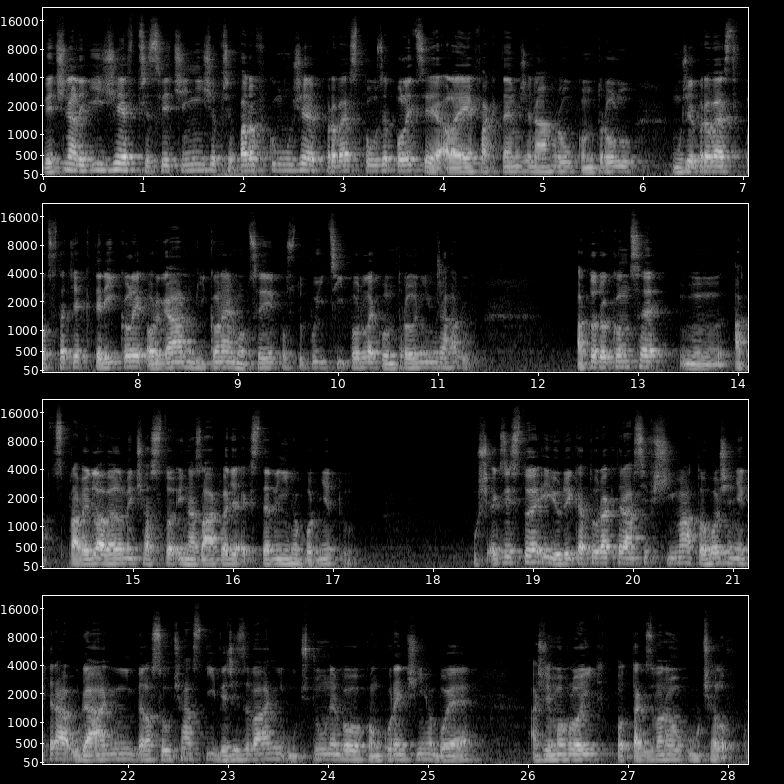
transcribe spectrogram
Většina lidí žije v přesvědčení, že přepadovku může provést pouze policie, ale je faktem, že náhodou kontrolu může provést v podstatě kterýkoliv orgán výkonné moci postupující podle kontrolního řádu. A to dokonce mm, a zpravidla velmi často i na základě externího podnětu. Už existuje i judikatura, která si všímá toho, že některá udání byla součástí vyřizování účtů nebo konkurenčního boje a že mohlo jít o takzvanou účelovku.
